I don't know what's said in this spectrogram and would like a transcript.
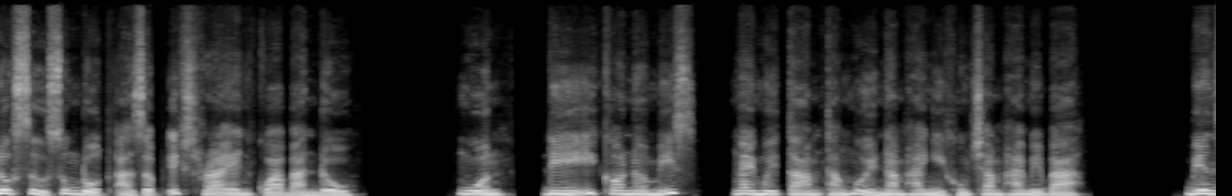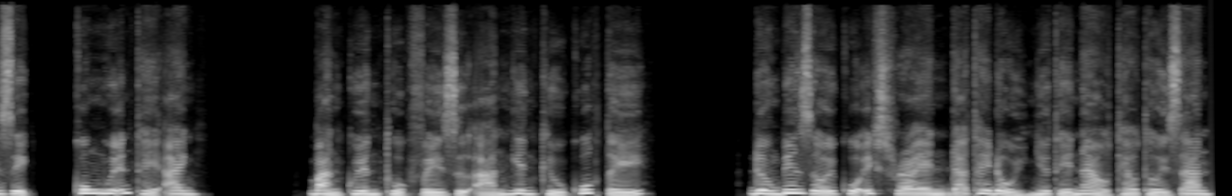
Lược sử xung đột Ả Rập Israel qua bản đồ. Nguồn: The Economist, ngày 18 tháng 10 năm 2023. Biên dịch: Cung Nguyễn Thế Anh. Bản quyền thuộc về dự án nghiên cứu quốc tế. Đường biên giới của Israel đã thay đổi như thế nào theo thời gian?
